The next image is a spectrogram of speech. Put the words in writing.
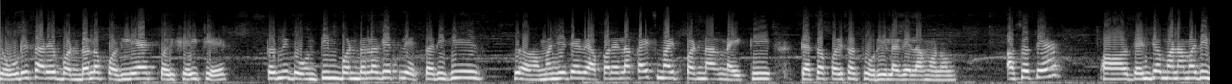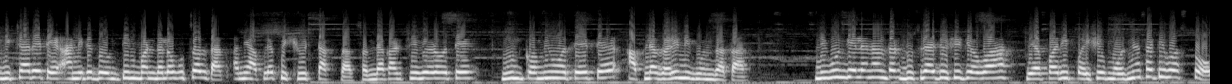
एवढे सारे बंडल पडले आहेत पैशाचे तर मी दोन तीन बंडल घेतले तरीही म्हणजे त्या व्यापाऱ्याला काहीच माहीत पडणार नाही की त्याचा पैसा चोरीला गेला म्हणून. असं ते त्यांच्या मनामध्ये विचार येते आणि ते दोन तीन बंडल उचलतात आणि आपल्या पिशवीत टाकतात. संध्याकाळची वेळ होते ऊन कमी होते ते आपल्या घरी निघून जातात. निघून गेल्यानंतर दुसऱ्या दिवशी जेव्हा व्यापारी पैसे मोजण्यासाठी बसतो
